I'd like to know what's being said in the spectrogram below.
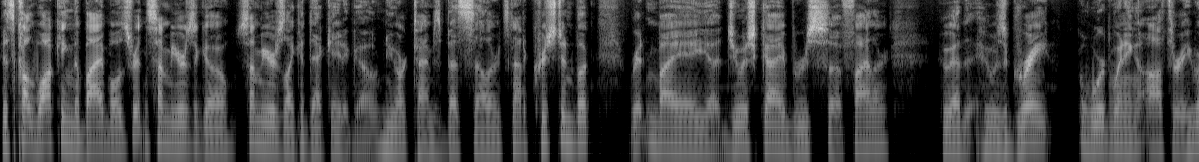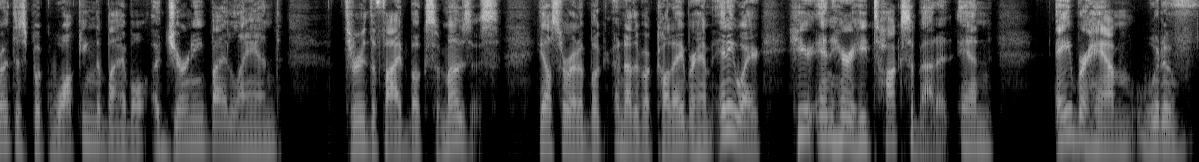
it's called Walking the Bible. It's written some years ago, some years like a decade ago. New York Times bestseller. It's not a Christian book, written by a, uh Jewish guy, Bruce uh, Feiler, who had who was a great award-winning author. He wrote this book, Walking the Bible: A Journey by Land through the five books of Moses. He also wrote a book, another book called Abraham. Anyway, here in here he talks about it, and Abraham would have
